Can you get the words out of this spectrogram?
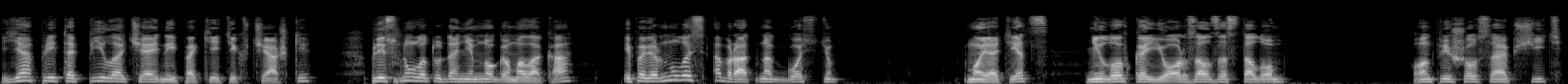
Я притопила чайный пакетик в чашке, плеснула туда немного молока и повернулась обратно к гостю. Мой отец неловко ерзал за столом. Он пришел сообщить,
